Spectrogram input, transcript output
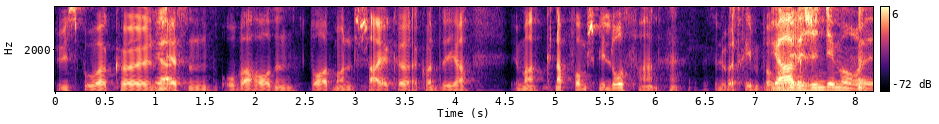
Duisburg, Köln, Ja. Essen, Oberhausen, Dortmund, Schalke. Da konnten sie ja immer knapp vorm Spiel losfahren. Ein bisschen übertrieben Ja, wir formuliert. sind immer äh,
